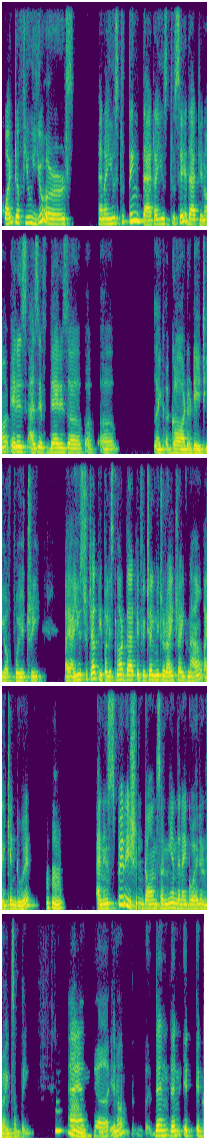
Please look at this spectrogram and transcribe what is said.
quite a few years. And I used to think that, I used to say that, you know, it is as if there is a, a, a like a god, a deity of poetry. I, I used to tell people it's not that if you tell me to write right now, I can do it. Mhm. An inspiration dawns on me, and then I go ahead and write something. Mhm. And uh, you know, then then it, it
